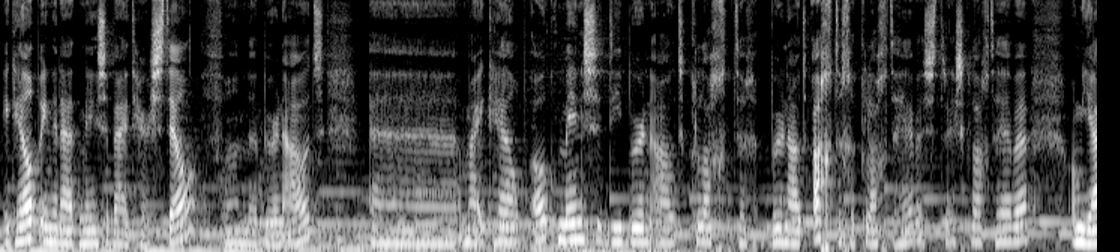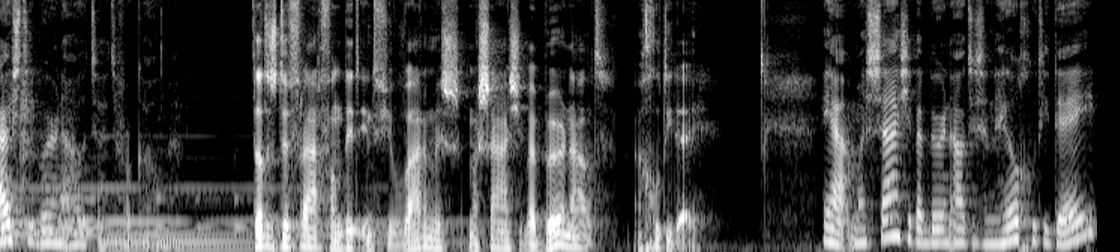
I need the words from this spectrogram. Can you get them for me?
Ik help inderdaad mensen bij het herstel van de burn-out. Uh, maar ik help ook mensen die burn-out klachten, burn-out-achtige klachten hebben, stressklachten hebben, om juist die burn-out te voorkomen. Dat is de vraag van dit interview. Waarom is massage bij burn-out een goed idee? Ja, massage bij burn-out is een heel goed idee,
